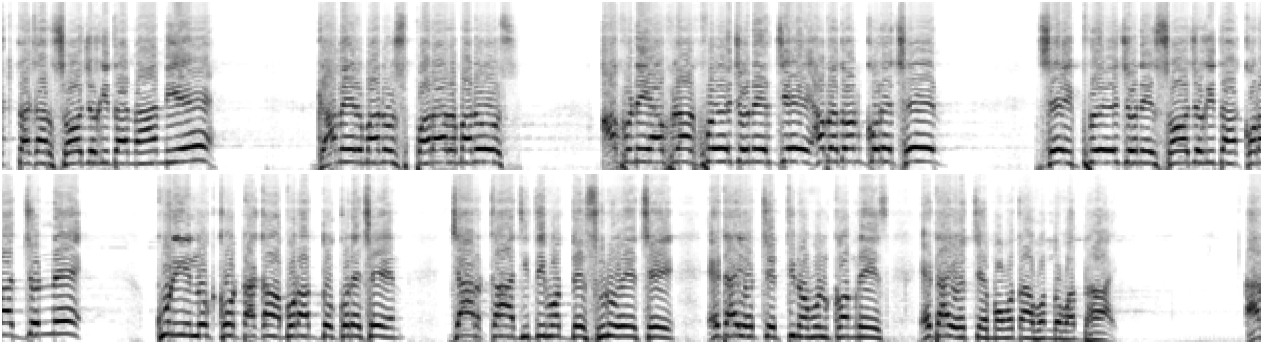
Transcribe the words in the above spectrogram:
এক টাকার সহযোগিতা না নিয়ে গ্রামের মানুষ, পাড়ার মানুষ, আপনি আপনার প্রয়োজনের যে আবেদন করেছেন, সেই প্রয়োজনে সহযোগিতা করার জন্যে কুড়ি লক্ষ টাকা বরাদ্দ করেছেন, যার কাজ ইতিমধ্যে শুরু হয়েছে। এটাই হচ্ছে তৃণমূল কংগ্রেস, এটাই হচ্ছে মমতা বন্দ্যোপাধ্যায়। আর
